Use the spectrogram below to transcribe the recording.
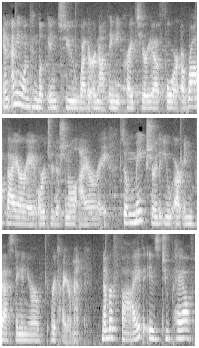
and anyone can look into whether or not they meet criteria for a Roth IRA or traditional IRA. So make sure that you are investing in your retirement. Number five is to pay off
